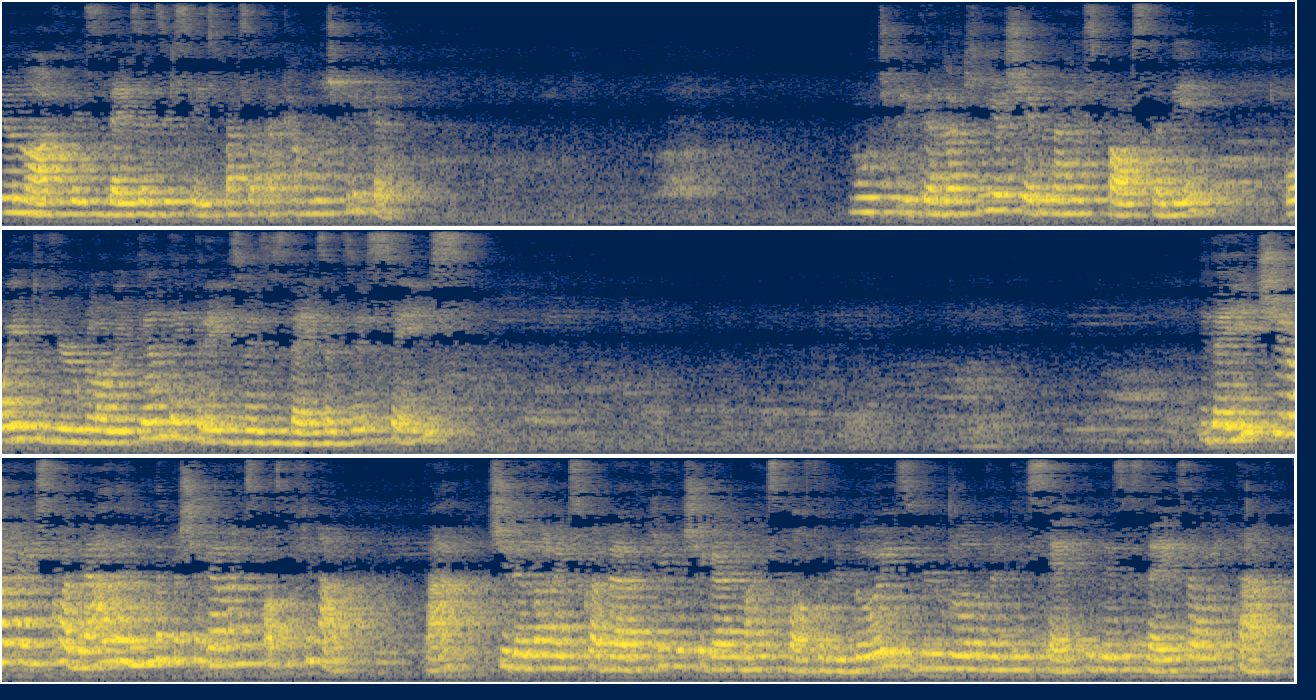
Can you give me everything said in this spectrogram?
E o 9 vezes 10 é 16, passa para cá multiplicando. Multiplicando aqui, eu chego na resposta de 8,83 vezes 10 é 16. E daí tiro a raiz quadrada ainda para chegar na resposta final. Tá? Tirando a raiz quadrada aqui, eu vou chegar numa resposta de 2,97 vezes 10 ao oitavo.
